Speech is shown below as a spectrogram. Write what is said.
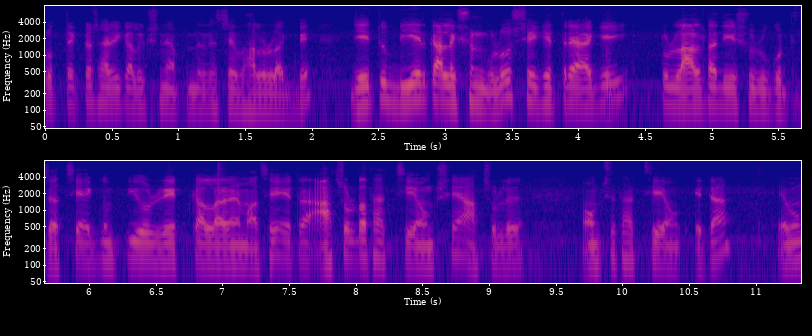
প্রত্যেকটা শাড়ি কালেকশনে আপনাদের কাছে ভালো লাগবে। যেহেতু বিয়ের কালেকশনগুলো সেক্ষেত্রে আগেই একটু লালটা দিয়ে শুরু করতে চাচ্ছি। একদম পিওর রেড কালারের মাঝে। এটা আঁচলটা থাকছে এই অংশে, আঁচলের অংশে থাকছে এটা। এবং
